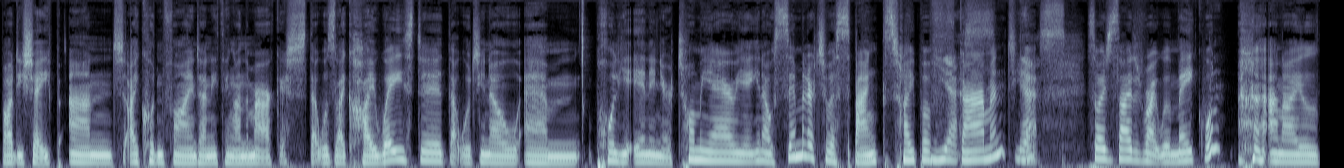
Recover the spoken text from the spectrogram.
body shape and I couldn't find anything on the market that was like high waisted that would you know um, pull you in in your tummy area you know similar to a Spanx type of Yes. garment yeah. Yes. so I decided right we'll make one and I'll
